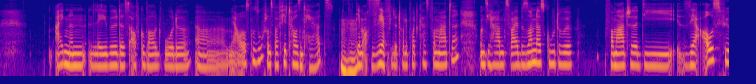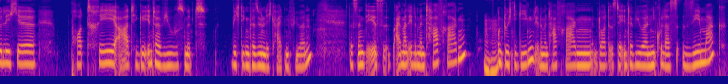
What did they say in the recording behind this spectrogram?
eigenen Label, das aufgebaut wurde, äh, mir ausgesucht, und zwar 4000 Hertz. Die haben auch sehr viele tolle Podcast-Formate und sie haben zwei besonders gute Formate, die sehr ausführliche, porträtartige Interviews mit wichtigen Persönlichkeiten führen. Das sind ist einmal Elementarfragen und durch die Gegend. Elementarfragen, dort ist der Interviewer Nikolas Seemack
